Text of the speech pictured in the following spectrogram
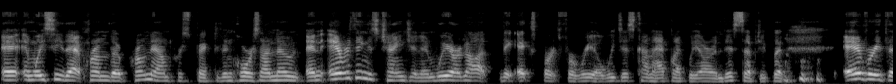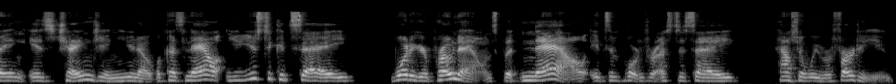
And, and, we see that from the pronoun perspective. And of course i know and everything is changing and we are not the experts for real. We just kind of act like we are in this subject but everything is changing you know because now you used to could say what are your pronouns? But now it's important for us to say how shall we refer to you?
